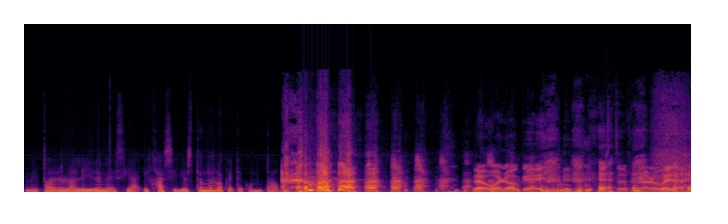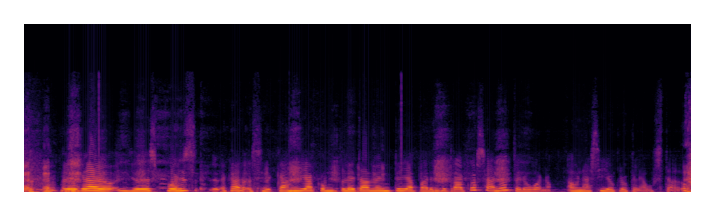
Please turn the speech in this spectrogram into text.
mi padre lo ha leído y me decía, hija, si yo esto no es lo que te he contado. Pero bueno, que esto es una novela. Pero claro, yo después, claro, se cambia completamente y aparece otra cosa, ¿no? Pero bueno, aún así yo creo que le ha gustado.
